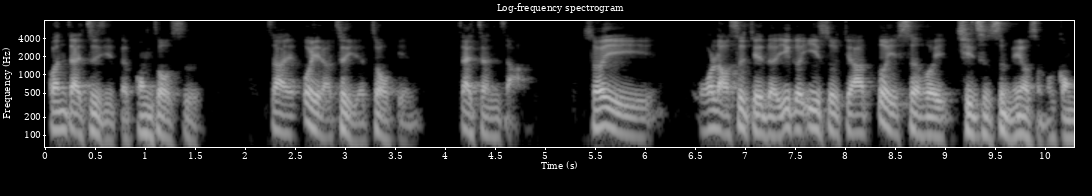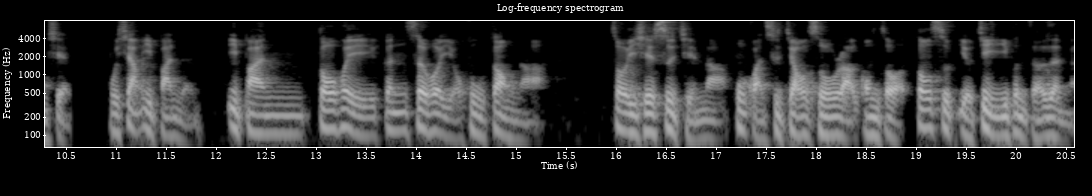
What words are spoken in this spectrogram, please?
关在自己的工作室，在为了自己的作品在挣扎。所以我老是觉得，一个艺术家对社会其实是没有什么贡献，不像一般人，一般都会跟社会有互动啊。做一些事情呐、啊，不管是教书啦、工作，都是有尽一份责任的。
